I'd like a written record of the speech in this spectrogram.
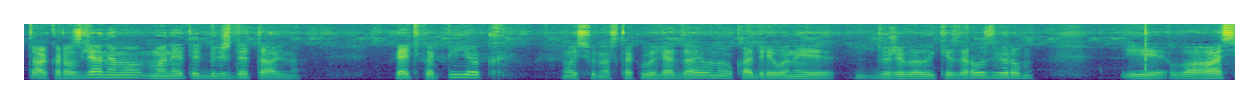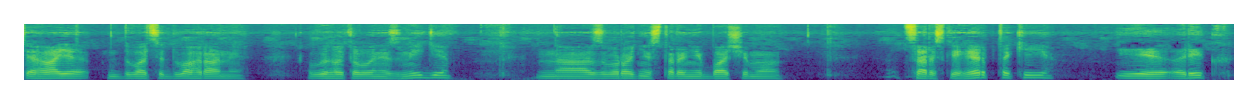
Так, розглянемо монети більш детально. 5 копійок. Ось у нас так виглядає воно в кадрі. Вони дуже великі за розміром. І вага сягає 22 грами. Виготовлені з міді. На зворотній стороні бачимо царський герб такий. І рік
